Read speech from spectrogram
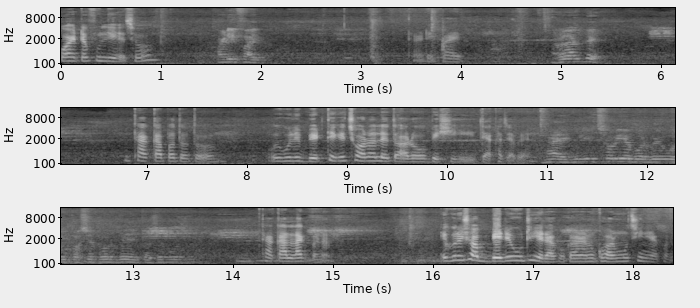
কয়টা ফুলিয়েছো থার্টি ফাইভ থার্টি ফাইভ ভালো লাগবে? থাক আপাতত। ওইগুলি বেড থেকে ছড়ালে তো আরও বেশি দেখা যাবে থাকার এগুলি ছড়িয়ে পড়বে ওই পাশে পড়বে এই পাশে পড়বে হুম, লাগবে না এগুলি সব বেডে উঠিয়ে রাখো কারণ আমি ঘর মুছিনি এখন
